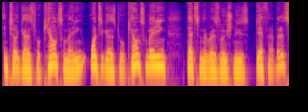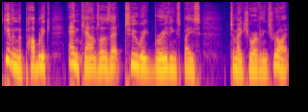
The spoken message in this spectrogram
until it goes to a council meeting. Once it goes to a council meeting, that's when the resolution is definite. But it's given the public and councillors that two week breathing space to make sure everything's right.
